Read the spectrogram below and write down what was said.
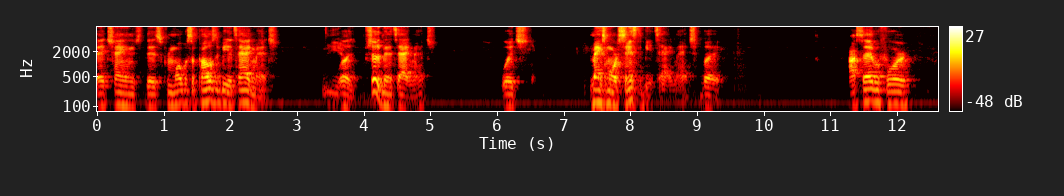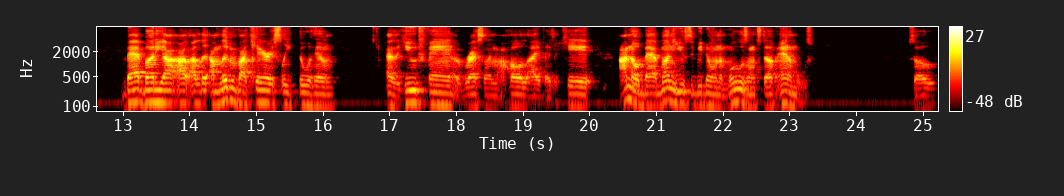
they changed this from what was supposed to be a tag match Yeah. well, it should have been a tag match, which makes more sense to be a tag match. But I said before, Bad Bunny, I, I, I I'm living vicariously through him as a huge fan of wrestling my whole life as a kid. I know Bad Bunny used to be doing the moves on stuff animals. So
